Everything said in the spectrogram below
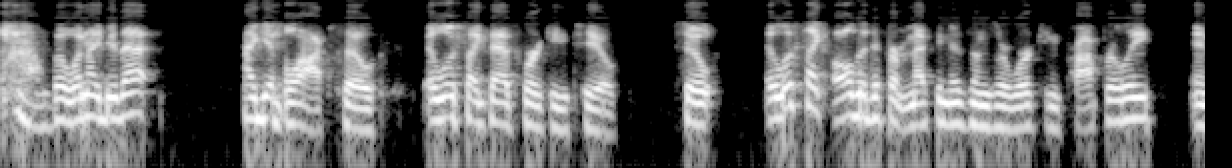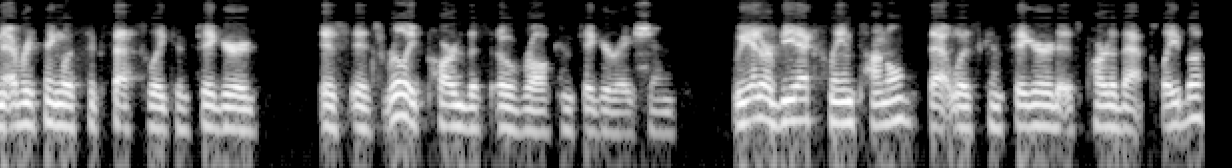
but when I do that, I get blocked. So it looks like that's working too. So it looks like all the different mechanisms are working properly and everything was successfully configured. It's, it's really part of this overall configuration. We had our VXLAN tunnel that was configured as part of that playbook,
